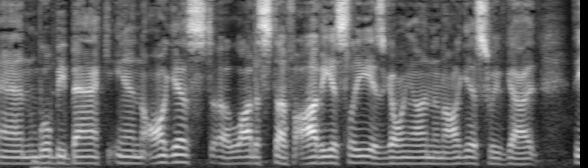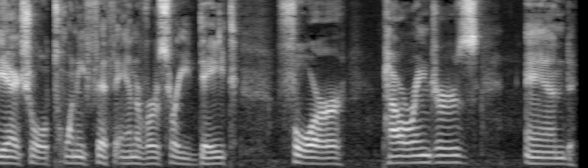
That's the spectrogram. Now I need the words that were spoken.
and we'll be back in August. A lot of stuff obviously is going on in August. We've got the actual 25th anniversary date for Power Rangers and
